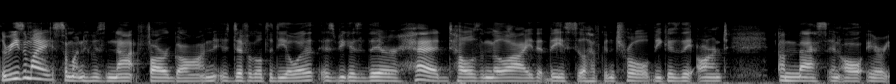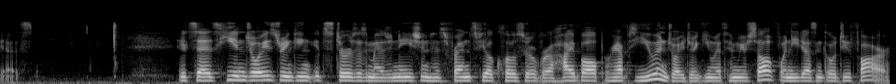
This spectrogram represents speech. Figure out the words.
The reason why someone who's not far gone is difficult to deal with is because their head tells them the lie that they still have control because they aren't a mess in all areas. It says he enjoys drinking, it stirs his imagination. His friends feel closer over a highball. Perhaps you enjoy drinking with him yourself when he doesn't go too far.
